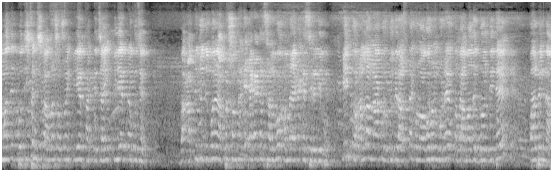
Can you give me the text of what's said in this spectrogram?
আমাদের প্রতিষ্ঠান হিসেবে আমরা সবসময় ক্লিয়ার থাকতে চাই। ক্লিয়ারটা বুঝেন। বা আপনি যদি বলেন, আপনার সন্তানকে একা একা ছাড়বো, আমরা একা একা ছেড়ে দিব। কিন্তু আল্লাহ না করুক, যদি রাস্তায় কোনো অঘটন ঘটে, তবে আমাদের দোষ দিতে পারবেন না।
